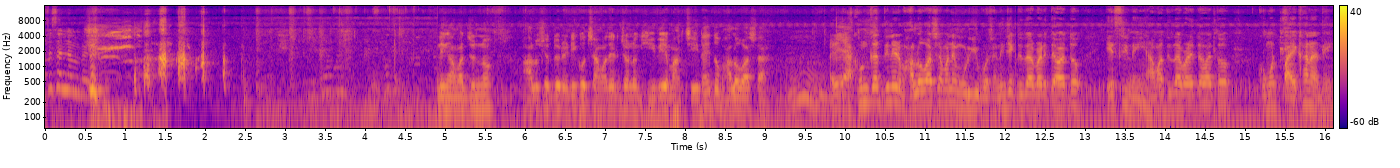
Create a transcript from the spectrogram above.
প্রফেসর নাম্বার লিং আমার জন্য আলু সেদ্ধ রেডি করছে আমাদের জন্য ঘি দিয়ে মাখছে এটাই তো ভালোবাসা। আরে এখনকার দিনের ভালোবাসা মানে মুরগি পোষা। নিজে দিদার বাড়িতে হয়তো এসি নেই আমার দিদার বাড়িতে হয়তো কোমর পায়খানা নেই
